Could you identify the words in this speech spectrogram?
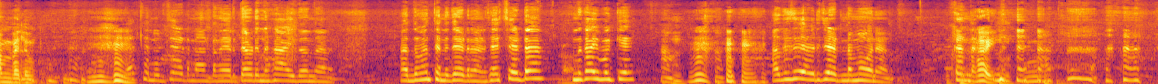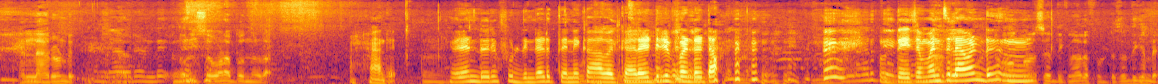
അമ്പലം. നേരത്തെ അവിടെ നിന്ന് ഹായ് തന്നാണ്. അതും തന്നെ ചേട്ടനാണ്. ചേച്ചേട്ടാ ചേട്ടാ ഒന്ന് കൈവയ്ക്കേ ആ ആ. അത് ഒരു ചേട്ടന്റെ മോനാണ്. കണ്ടു? എല്ലാവരും ഉണ്ട്. ഉത്സവമാണ് അപ്പൊ ഒന്നും ഇടാം അതെ. രണ്ടുപേരും ഫുഡിന്റെ അടുത്ത് തന്നെ കാവൽക്കാരായിട്ട് ഇരിപ്പുണ്ട് കേട്ടാ ഉദ്ദേശം മനസ്സിലാവണ്ട്. ഫുഡ് ശ്രദ്ധിക്കണ്ടേ?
